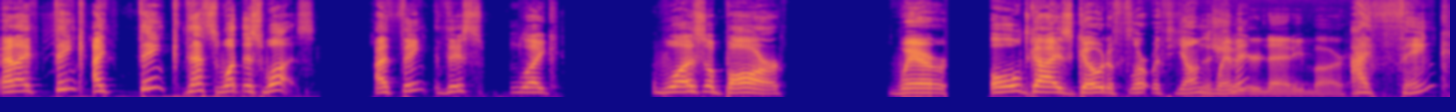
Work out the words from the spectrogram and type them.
And I think, I think that's what this was. I think this, like, was a bar where old guys go to flirt with young The women. sugar daddy bar. I think.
